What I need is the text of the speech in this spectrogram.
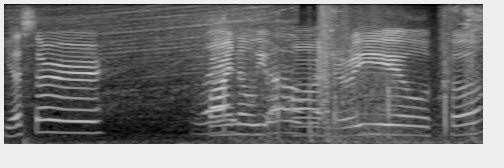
Yes, sir. Let's Finally go, on real, car.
